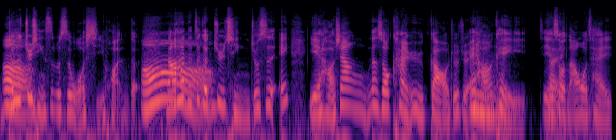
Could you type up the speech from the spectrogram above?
嗯就是剧情是不是我喜欢的。哦，然后他的这个剧情就是，哎、也好像那时候看预告就觉得，哎、嗯好像可以接受，然后我才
